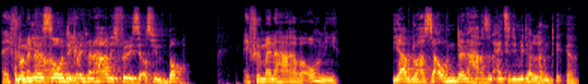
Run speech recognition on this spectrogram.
Ey, Ich Und bei meine mir ist Haare so, auch Digga, wenn ich meine Haare nicht föhne, ich sehe aus wie ein Bob. Ich fühle meine Haare aber auch nie. Ja, aber du hast ja auch, deine Haare sind ein Zentimeter lang, Digga.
